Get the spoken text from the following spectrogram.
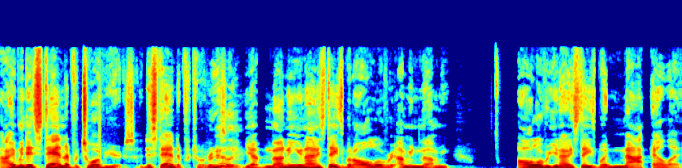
I even did stand up for twelve years. I did stand up for twelve Really? years. Yep. None in the United States, but all over. I mean, not me. All over the United States, but not L.A.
